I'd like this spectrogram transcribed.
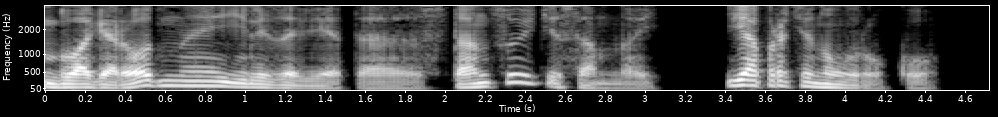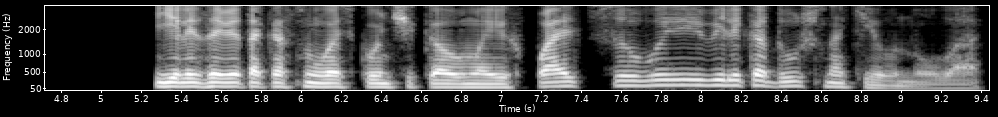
«Благородная Елизавета, станцуйте со мной?» Я протянул руку. Елизавета коснулась кончиков моих пальцев и великодушно кивнула.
